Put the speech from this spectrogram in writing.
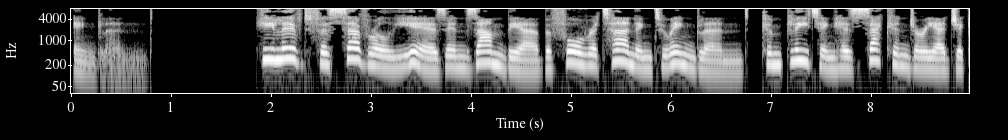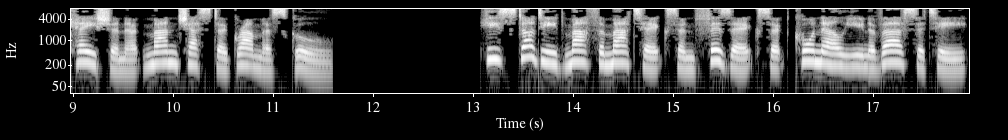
England. He lived for several years in Zambia before returning to England, completing his secondary education at Manchester Grammar School. He studied mathematics and physics at Cornell University,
